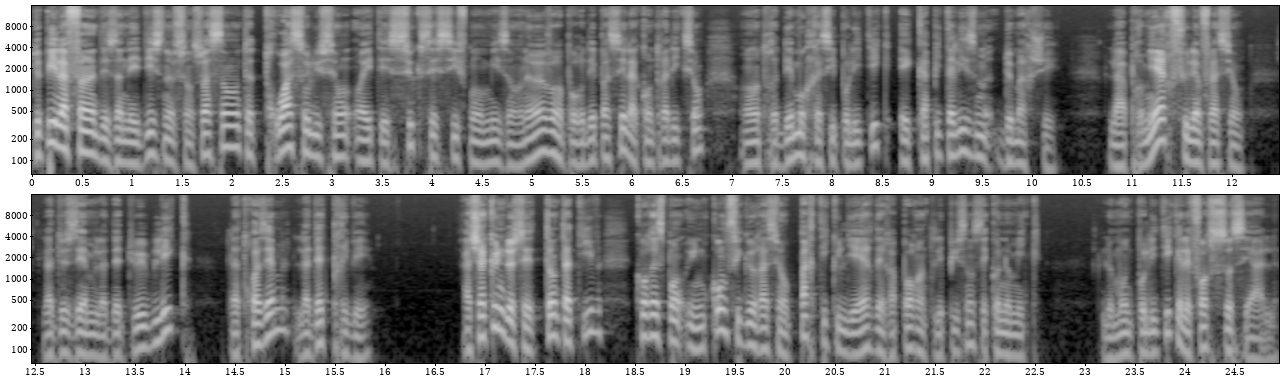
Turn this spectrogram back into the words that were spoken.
Depuis la fin des années 1960, trois solutions ont été successivement mises en œuvre pour dépasser la contradiction entre démocratie politique et capitalisme de marché. La première fut l'inflation la deuxième la dette publique, la troisième la dette privée. À chacune de ces tentatives correspond une configuration particulière des rapports entre les puissances économiques, le monde politique et les forces sociales.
